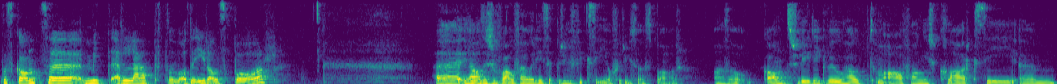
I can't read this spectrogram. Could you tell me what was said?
das Ganze miterlebt, oder ihr als Paar? Äh, ja, das war auf jeden Fall eine Riesenprüfung, auch für uns als Paar. Also ganz schwierig, weil halt am Anfang ist klar war, ähm,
